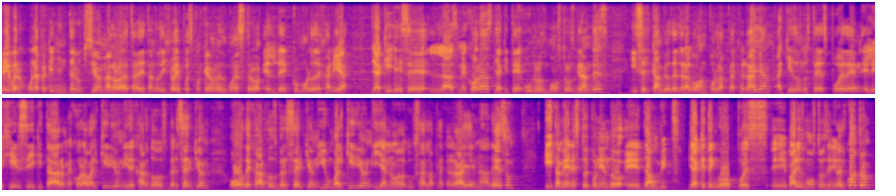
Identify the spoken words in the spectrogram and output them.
Y bueno, una pequeña interrupción a la hora de estar editando dije, oye, pues ¿por qué no les muestro el deck como lo dejaría? Ya aquí ya hice las mejoras, ya quité uno de los monstruos grandes Hice el cambio del dragón por la placa Gaia. Aquí es donde ustedes pueden elegir si quitar mejor a Valkyrion y dejar dos Berserkion. O dejar dos Berserkion y un Valkyrion y ya no usar la placa Gaia y nada de eso. Y también estoy poniendo eh, Downbeat, ya que tengo pues eh, varios monstruos de nivel 4.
